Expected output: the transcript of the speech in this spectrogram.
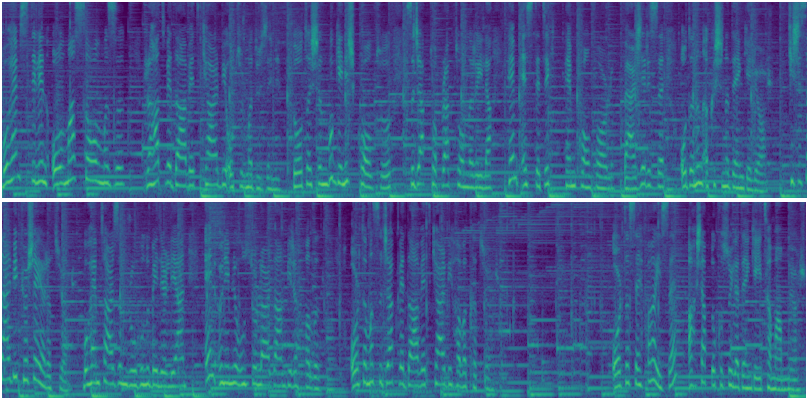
Bohem stilin olmazsa olmazı, rahat ve davetkar bir oturma düzeni. Doğutaş'ın bu geniş koltuğu sıcak toprak tonlarıyla hem estetik hem konforlu. Berjer ise odanın akışını dengeliyor. Kişisel bir köşe yaratıyor. Bohem tarzın ruhunu belirleyen en önemli unsurlardan biri halı. Ortama sıcak ve davetkar bir hava katıyor. Orta sehpa ise ahşap dokusuyla dengeyi tamamlıyor.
